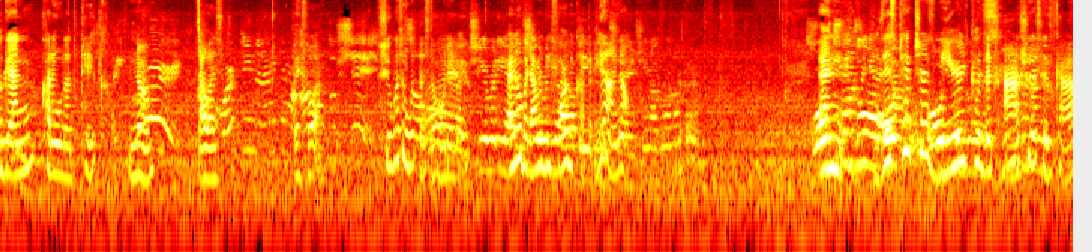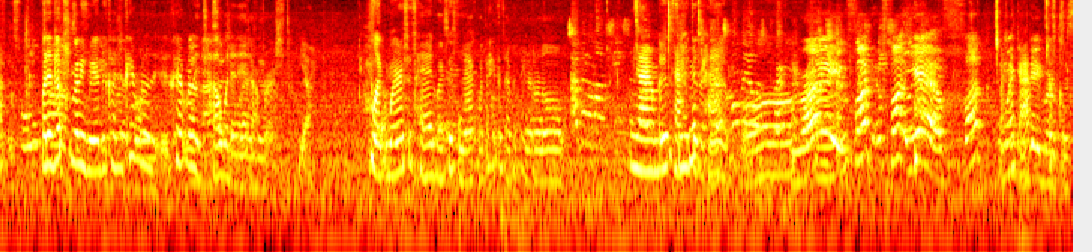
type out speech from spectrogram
again cutting the cake. No, that was before. She wasn't with us the whole day. I know, but that was before we cut the. Yeah, I know. And this picture is weird because it's Ashes, his cat, but it looks really weird because you can't really, you can't really tell what it is at first. Yeah. Like, where's his head? Where's his neck? What the heck is everything? I don't know. Yeah, this is his head. Right. Fuck, fuck, yeah. Fuck. What they work with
